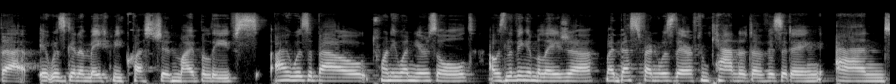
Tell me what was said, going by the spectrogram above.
that it was going to make me question my beliefs. I was about 21 years old. I was living in Malaysia. My best friend was there from Canada visiting and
